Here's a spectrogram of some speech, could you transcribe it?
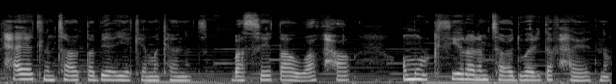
الحياة لم تعد طبيعية كما كانت بسيطة وواضحة أمور كثيرة لم تعد واردة في حياتنا.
